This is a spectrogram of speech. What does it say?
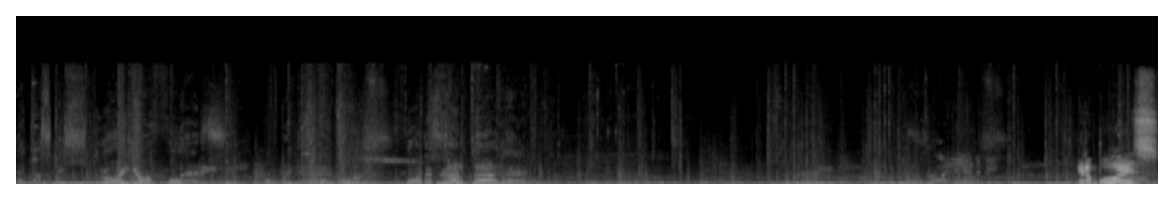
Let us destroy your foes. For the Sultan! get them, boys.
